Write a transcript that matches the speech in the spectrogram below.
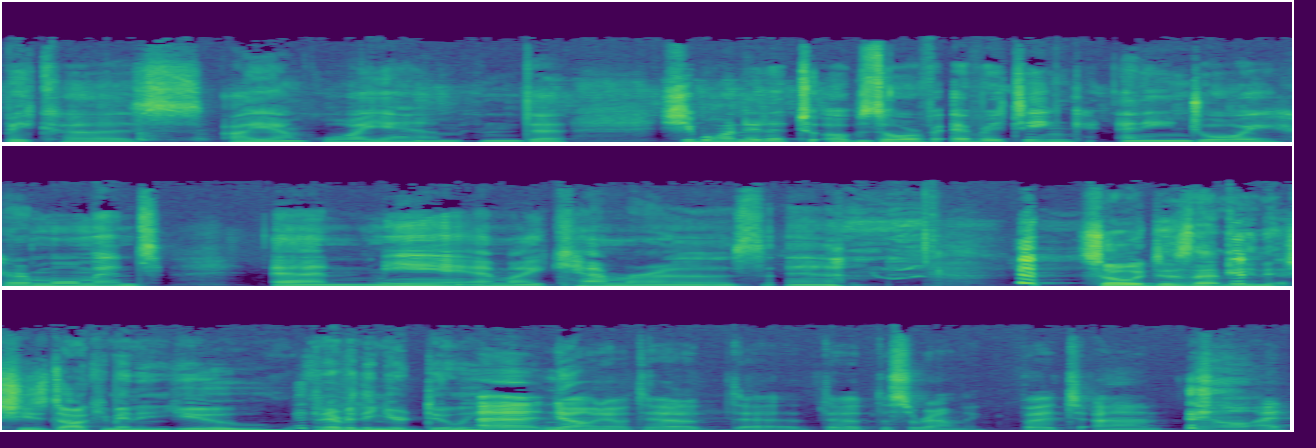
because I am who I am. And uh, she wanted to absorb everything and enjoy her moment. And me and my cameras and So does that mean that she's documenting you and everything you're doing? Uh, no, no, the, the the the surrounding. But um, no, I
